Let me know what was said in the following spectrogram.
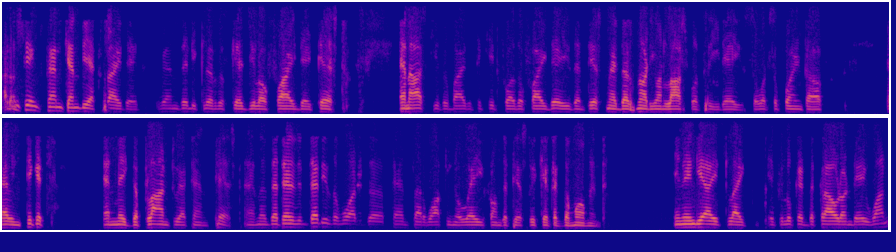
I don't think fans can be excited when they declare the schedule of five-day test and ask you to buy the ticket for the five days, and test match does not even last for three days. So what's the point of having ticket and make the plan to attend test? And that is, that is the what the fans are walking away from the test cricket at the moment. In India, it's like if you look at the crowd on day one,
